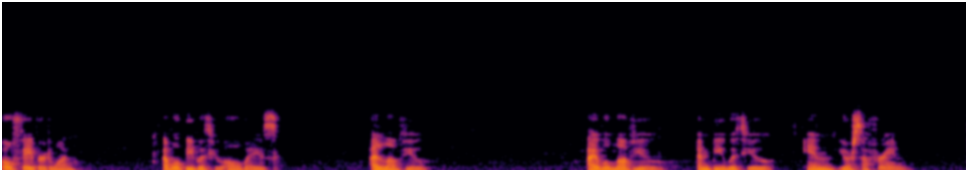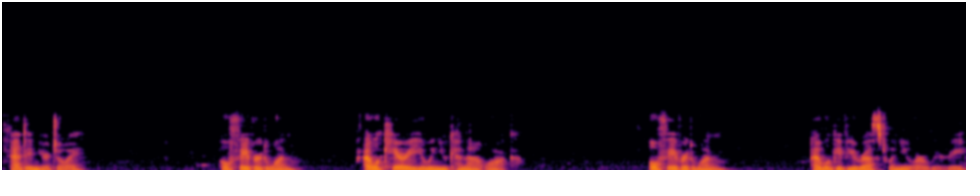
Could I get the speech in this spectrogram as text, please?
O favored one, I will be with you always. I love you. I will love you and be with you in your suffering and in your joy. O favored one, I will carry you when you cannot walk. O favored one, I will give you rest when you are weary.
